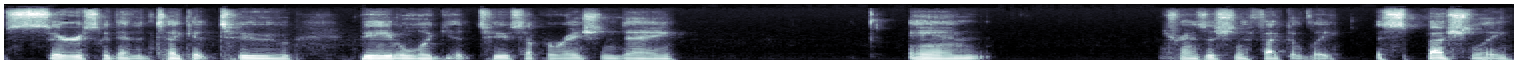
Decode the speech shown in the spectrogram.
seriously they had to take it to be able to get to separation day and transition effectively, especially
